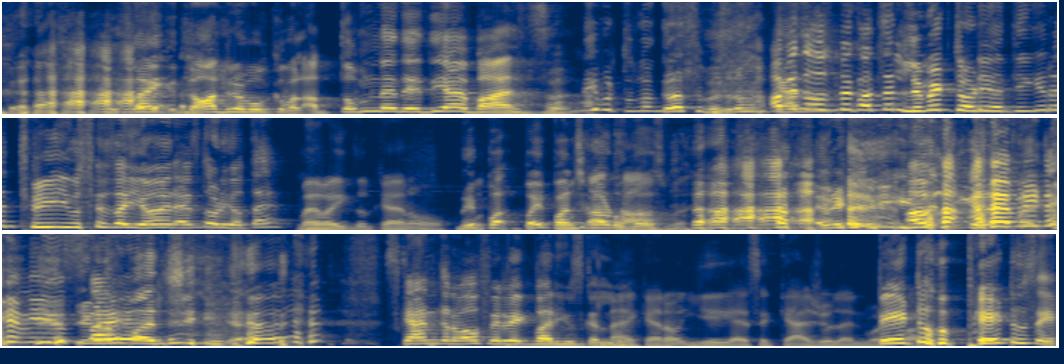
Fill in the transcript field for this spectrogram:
it's like non-revocable. अब तुमने दे दिया है बास. नहीं पर तुम लोग गलत समझ रहे हो अबे तो उसमें कौन सा लिमिट थोड़ी होती है कि थ्री यूसेस अ ईयर ऐसे थोड़ी होता है मैं वही तो कह रहा हूँ. नहीं भाई पंच कार्ड होता है उसमें every time you use it, you gotta every time you gotta punch. Scan करवाओ फिर एक बार यूज़ कर मैं कह रहा हूँ ये ऐसे N-word पे टू पे टू से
